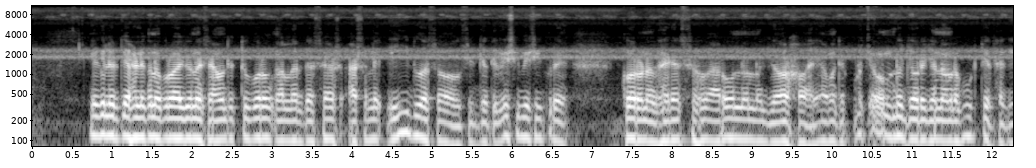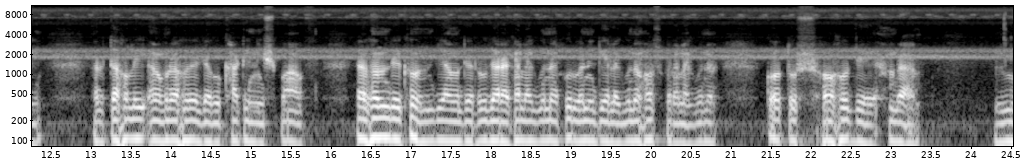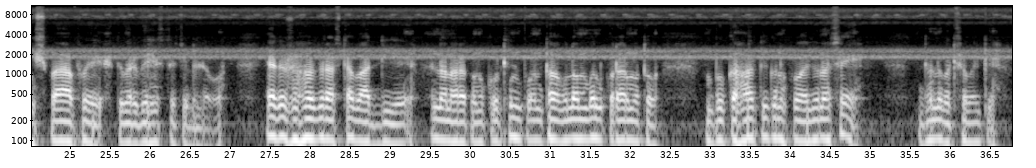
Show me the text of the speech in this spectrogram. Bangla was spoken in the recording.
এগুলোর কি আসলে কোনো প্রয়োজন আছে? আমাদের তো বরং আল্লাহর কাছে আসলে এই দোয়া চাওয়া উচিত যাতে বেশি বেশি করে করোনা ভাইরাস সহ আরও অন্যান্য জ্বর হয়। আমাদের প্রচণ্ড জ্বরে যেন আমরা পড়তে থাকি। আর তাহলেই আমরা হয়ে যাব খাঁটি নিষ্পাপ। তখন দেখুন যে আমাদের রোজা রাখা লাগবে না, কুরবানি দেওয়া লাগবে না, হজ করা লাগবে না। কত সহজে আমরা নিষ্পাপ হয়ে একেবারে বেহেস্তে চলে যাব। এত সহজ রাস্তা বাদ দিয়ে নানা রকম কঠিন পন্থা অবলম্বন করার মতো বোকা হওয়ার কি কোনো প্রয়োজন আছে? ধন্যবাদ সবাইকে।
